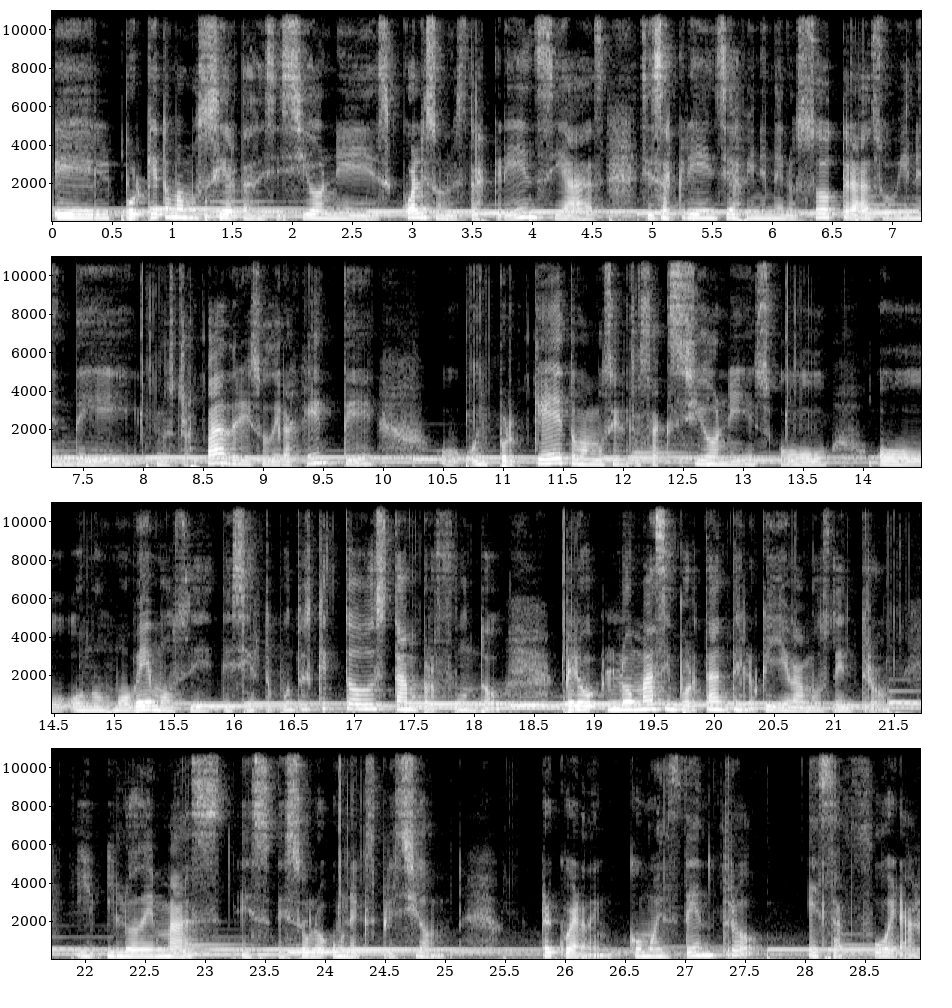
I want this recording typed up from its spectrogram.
el por qué tomamos ciertas decisiones, cuáles son nuestras creencias, si esas creencias vienen de nosotras o vienen de nuestros padres o de la gente o, el por qué tomamos ciertas acciones o, nos movemos de, cierto punto. Es que todo es tan profundo, pero lo más importante es lo que llevamos dentro y, lo demás es, es solo una expresión. Recuerden, como es dentro, es afuera.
